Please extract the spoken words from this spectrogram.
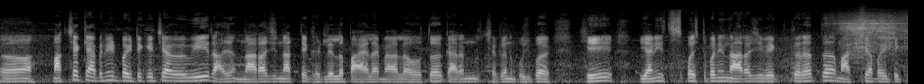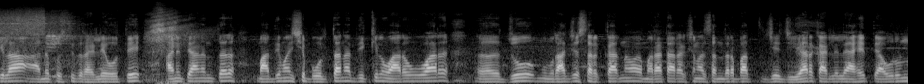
मागच्या कॅबिनेट बैठकीच्या वेळी राज नाराजी नाट्य घडलेलं पाहायला मिळालं होतं. कारण छगन भुजबळ हे यांनी स्पष्टपणे नाराजी व्यक्त करत मागच्या बैठकीला अनुपस्थित राहिले होते. आणि त्यानंतर माध्यमांशी बोलताना देखील वारंवार जो राज्य सरकारनं मराठा आरक्षणासंदर्भात जे जी आर काढलेले आहेत त्यावरून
